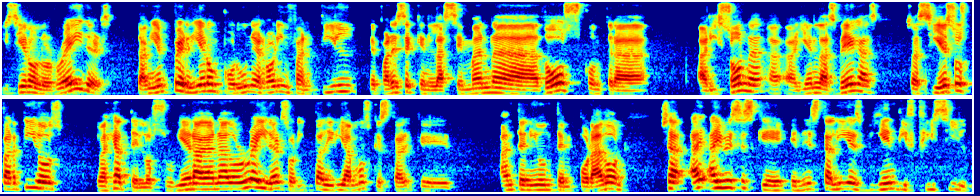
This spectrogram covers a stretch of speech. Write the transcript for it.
hicieron los Raiders. También perdieron por un error infantil, me parece que en la semana 2 contra Arizona, allá en Las Vegas. O sea, si esos partidos, imagínate, los hubiera ganado Raiders, ahorita diríamos que, que han tenido un temporadón. O sea, hay, veces que en esta liga es bien difícil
